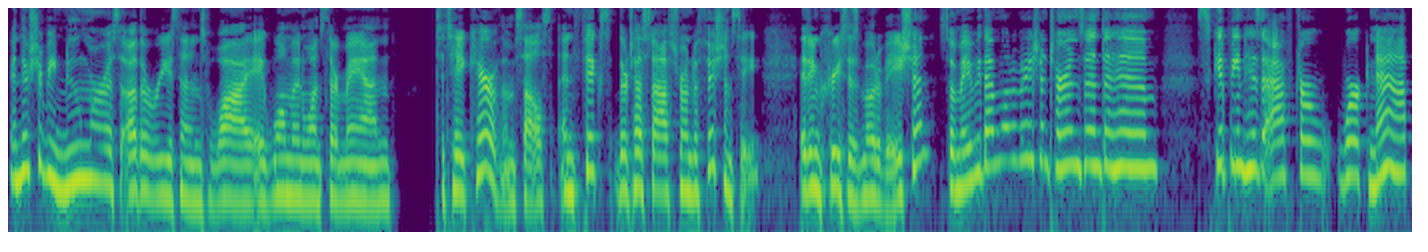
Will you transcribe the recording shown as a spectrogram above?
And there should be numerous other reasons why a woman wants their man to take care of themselves and fix their testosterone deficiency. It increases motivation. So maybe that motivation turns into him skipping his after work nap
